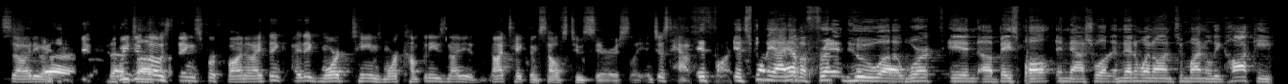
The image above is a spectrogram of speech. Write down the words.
So anyway, uh, we do awesome. those things for fun, and I think I think more teams, more companies, not not take themselves too seriously and just have it's, fun. It's funny. I have a friend who uh, worked in uh, baseball in Nashville, and then went on to minor league hockey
